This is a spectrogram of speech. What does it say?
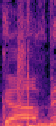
think I've been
